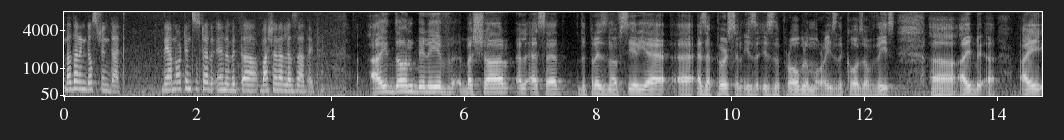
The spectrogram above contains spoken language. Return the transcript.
another interest in that. They are not interested in, with uh, Bashar al Assad, I think. I don't believe Bashar al-Assad, the president of Syria, uh, as a person is, is the problem or is the cause of this. Uh, I, be, uh, I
